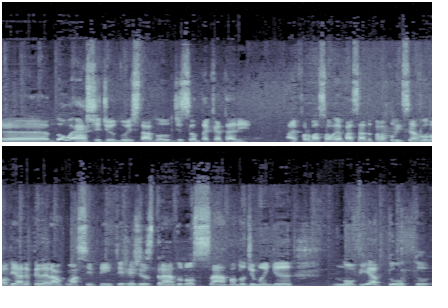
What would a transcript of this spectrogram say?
é, do oeste de, do estado de Santa Catarina. A informação repassada pela Polícia Rodoviária Federal com um acidente registrado no sábado de manhã no viaduto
